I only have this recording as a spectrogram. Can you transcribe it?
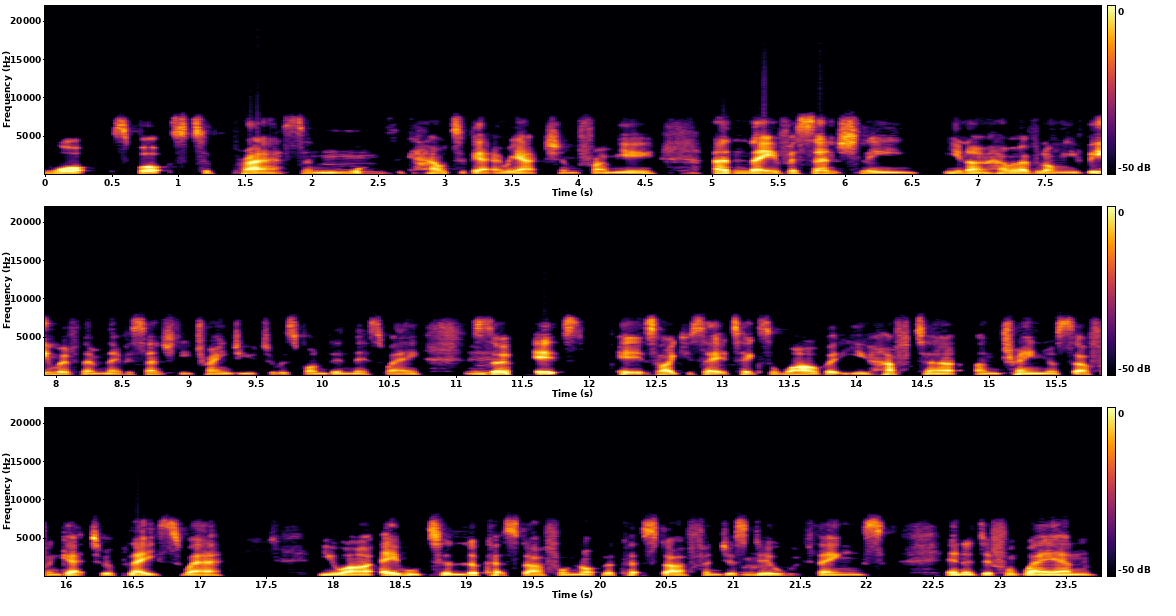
what spots to press and mm. how to get a reaction from you and they've essentially you know however long you've been with them they've essentially trained you to respond in this way mm. so it's it's like you say it takes a while but you have to untrain yourself and get to a place where you are able to look at stuff or not look at stuff and just mm. deal with things in a different way and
